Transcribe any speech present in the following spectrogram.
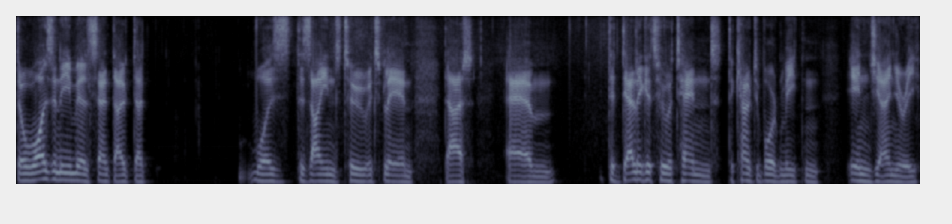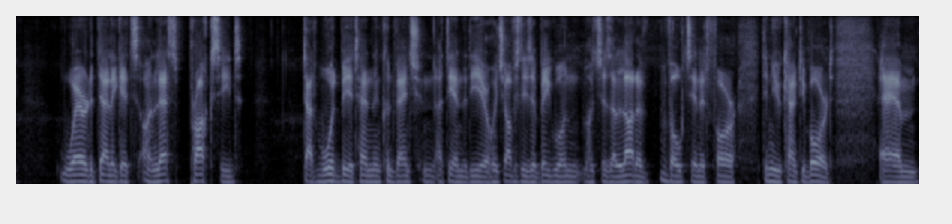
there was an email sent out that was designed to explain that um, the delegates who attend the county board meeting in January were the delegates, unless proxied, that would be attending convention at the end of the year, which obviously is a big one, which is a lot of votes in it for the new county board. Um,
